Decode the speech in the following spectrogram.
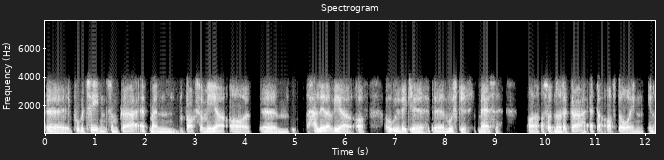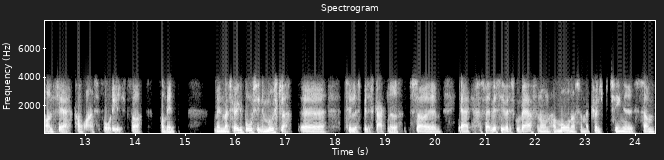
øh, puberteten, som gør, at man vokser mere og øh, har lettere ved at, at, at udvikle øh, muskelmasse og, og sådan noget, der gør, at der opstår en, en unfair konkurrencefordel for, for mænd. Men man skal jo ikke bruge sine muskler øh, til at spille skak med. Så øh, jeg har svært ved at se, hvad det skulle være for nogle hormoner, som er kønsbetingede, som,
